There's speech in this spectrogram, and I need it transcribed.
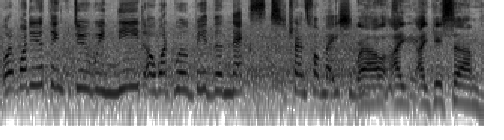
What, what do you think do we need, or what will be the next transformation? Well, I, I, guess. Um,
